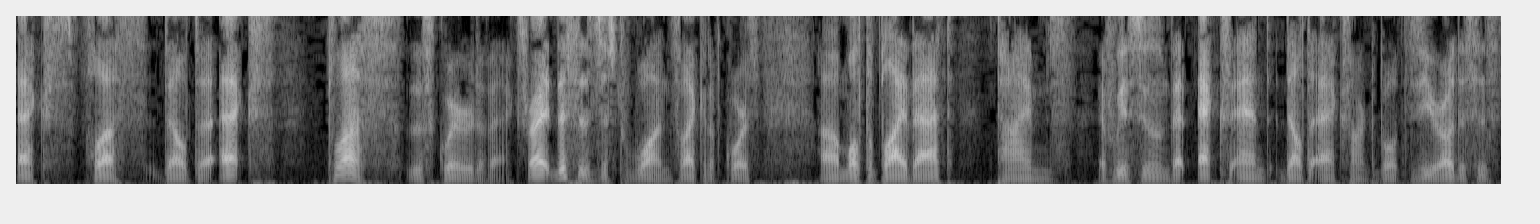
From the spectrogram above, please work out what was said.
x plus delta x plus the square root of x, right? This is just 1, so I can, of course, uh, multiply that times if we assume that x and delta x aren't both 0, this is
